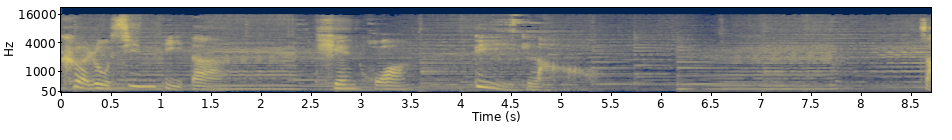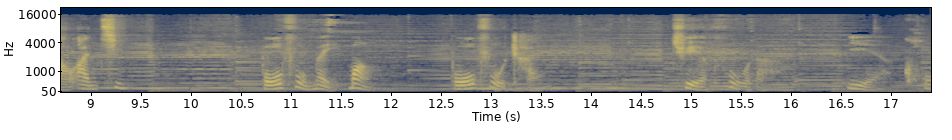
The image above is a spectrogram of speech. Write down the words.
刻入心底的天荒地老。早安，亲，不负美梦，不负尘，却负了夜空。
